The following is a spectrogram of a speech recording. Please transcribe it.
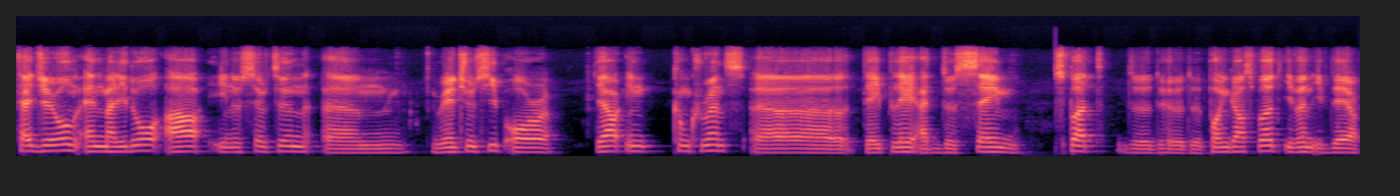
Ty Jerome and Maledon are in a certain um, relationship or they are in concurrence. Uh, they play at the same spot, the, the, the point guard spot, even if they're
